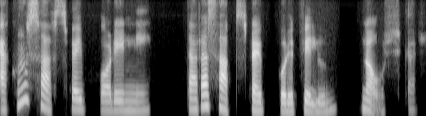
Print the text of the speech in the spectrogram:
এখনও সাবস্ক্রাইব করেননি, তারা সাবস্ক্রাইব করে ফেলুন। নমস্কার।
